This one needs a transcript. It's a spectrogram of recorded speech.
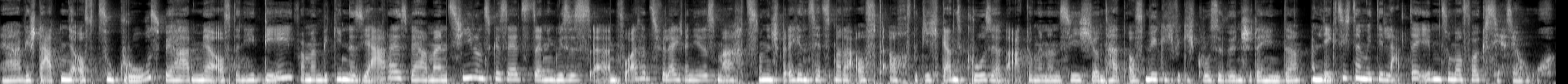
Ja, wir starten ja oft zu groß. Wir haben ja oft eine Idee, vor allem am Beginn des Jahres. Wir haben ein Ziel uns gesetzt, ein gewisses äh, Vorsatz vielleicht, wenn ihr das macht. Und entsprechend setzt man da oft auch wirklich ganz große Erwartungen an sich und hat oft wirklich, wirklich große Wünsche dahinter und legt sich damit die Latte eben zum Erfolg sehr, sehr hoch.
